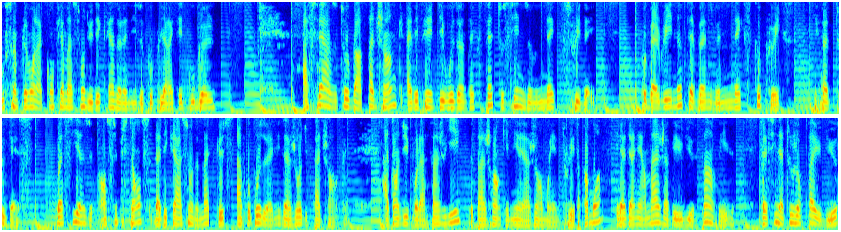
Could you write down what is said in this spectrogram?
ou simplement la confirmation du déclin de l'indice de popularité de Google? As far as the toolbar PageRank, I definitely wouldn't expect to see in the next three days. Probably not even the next couple weeks, if I had to guess. Voici en substance la déclaration de Matkus à propos de la mise à jour du PageRank. Attendu pour la fin juillet, le PageRank est mis à jour en moyenne tous les 3 mois, et la dernière mage avait eu lieu fin avril. Celle-ci n'a toujours pas eu lieu,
